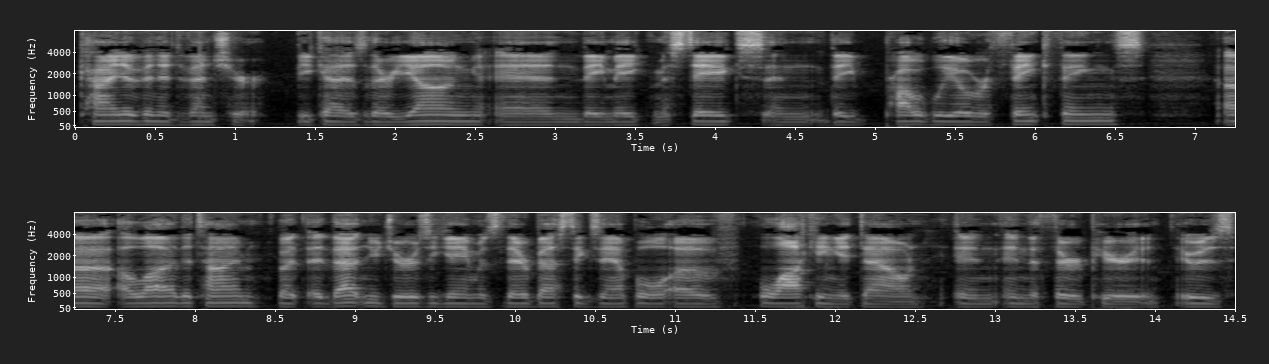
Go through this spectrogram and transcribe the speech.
kind of an adventure because they're young and they make mistakes and they probably overthink things uh, a lot of the time. But that New Jersey game was their best example of locking it down in, in the third period. It was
